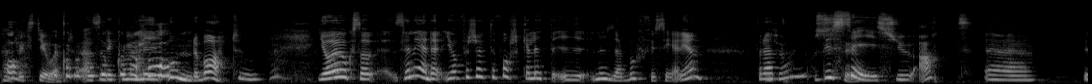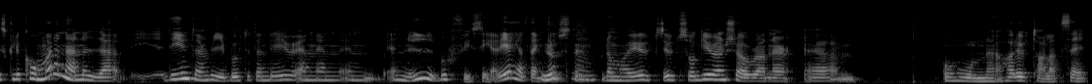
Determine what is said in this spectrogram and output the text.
Patrick Åh, Stewart. det alltså så det kommer bli underbart. Mm. Jag är också... Sen är det... Jag försökte forska lite i nya Buffy-serien. För att Ja, det det. sägs ju att eh, det skulle komma den här nya... Det är ju inte en reboot utan det är ju en, en, en, en ny Buffy-serie helt enkelt. Just det. Och De har ju ut, utsåg ju en showrunner ehm, och hon har uttalat sig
